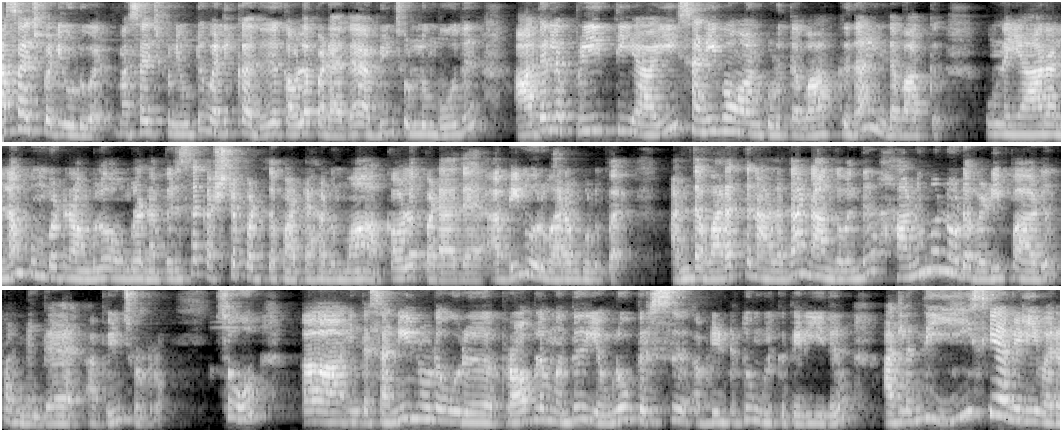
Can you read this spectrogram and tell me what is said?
மசாஜ் பண்ணி விடுவார். மசாஜ் பண்ணி விட்டு வலிக்காது கவலைப்படாத அப்படின்னு சொல்லும்போது அதுல பிரீத்தியாகி சனி பகவான் கொடுத்த வாக்கு தான் இந்த வாக்கு. உன்னை யாரெல்லாம் கும்பிடுறாங்களோ அவங்கள நான் பெருசா கஷ்டப்படுத்த மாட்டேன் ஹனுமா கவலைப்படாத அப்படின்னு ஒரு வரம் கொடுப்பார். அந்த வரத்தினாலதான் நாங்க வந்து ஹனுமனோட வழிபாடு பண்ணுங்க அப்படின்னு சொல்றோம். ஸோ இந்த சனியினோட ஒரு ப்ராப்ளம் வந்து எவ்வளோ பெருசு அப்படின்றது உங்களுக்கு தெரியுது. அதுலேருந்து ஈஸியாக வெளியே வர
